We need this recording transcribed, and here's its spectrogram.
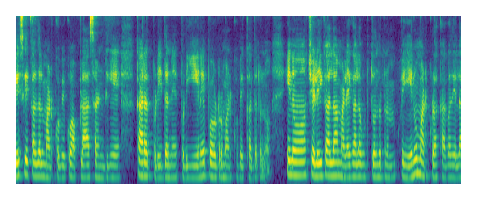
ಬೇಸಿಗೆ ಕಾಲದಲ್ಲಿ ಮಾಡ್ಕೋಬೇಕು. ಹಪ್ಳ, ಸಂಡಿಗೆ, ಖಾರದ ಪುಡಿ, ಧನಿಯದ ಪುಡಿ, ಏನೇ ಪೌಡ್ರ್ ಮಾಡ್ಕೋಬೇಕಾದ್ರೂ ಇನ್ನು ಚಳಿಗಾಲ, ಮಳೆಗಾಲ ಹುಟ್ಟಿತು ಅಂದ್ರೆ ನಮ್ಗೆ ಏನೂ ಮಾಡ್ಕೊಳಕ್ಕಾಗೋದಿಲ್ಲ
